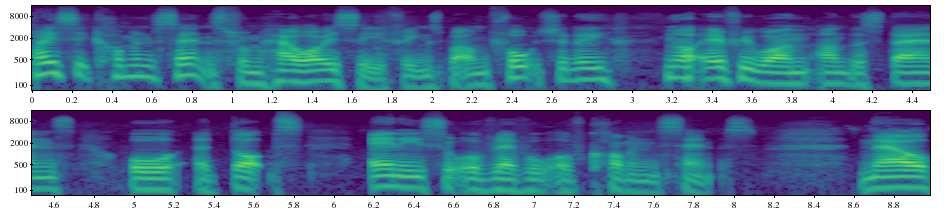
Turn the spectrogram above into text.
basic common sense from how I see things, but unfortunately, not everyone understands or adopts any sort of level of common sense. Now,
